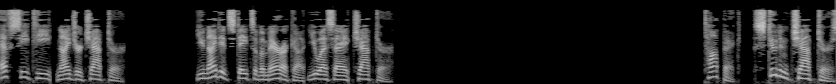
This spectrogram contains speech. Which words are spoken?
FCT Niger chapter United States of America USA chapter. Topic. Student chapters.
